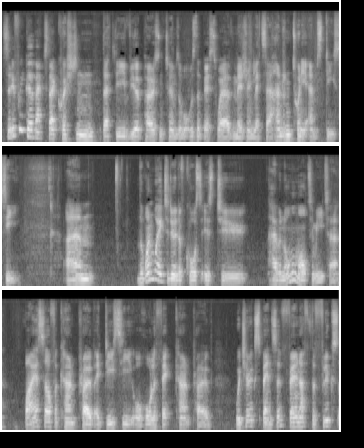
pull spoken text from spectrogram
So if we go back to that question that the viewer posed in terms of what was the best way of measuring, let's say 120 amps DC, um, the one way to do it, of course, is to have a normal multimeter, buy yourself a current probe, a DC or Hall effect current probe, which are expensive. Fair enough, the Flukes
